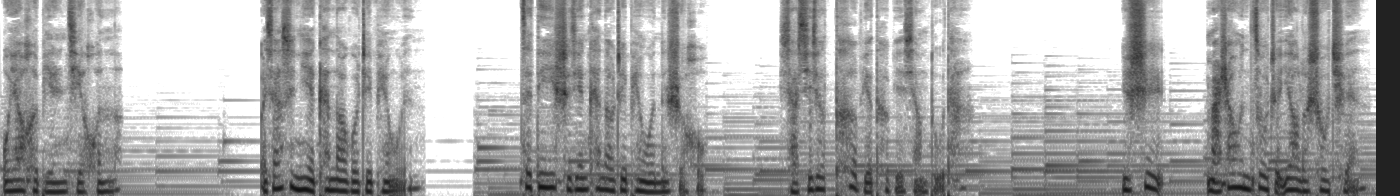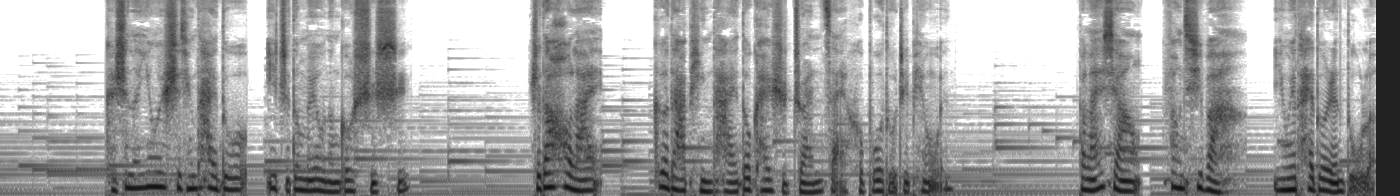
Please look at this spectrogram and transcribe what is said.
我要和别人结婚了》。我相信你也看到过这篇文，在第一时间看到这篇文的时候，小溪就特别特别想读它，于是马上问作者要了授权。可是呢，因为事情太多，一直都没有能够实施。直到后来，各大平台都开始转载和播读这篇文。本来想放弃吧，因为太多人读了。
